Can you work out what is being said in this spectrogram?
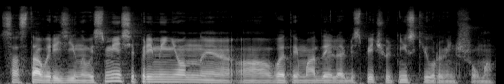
составы резиновой смеси, примененные в этой модели, обеспечивают низкий уровень шума.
